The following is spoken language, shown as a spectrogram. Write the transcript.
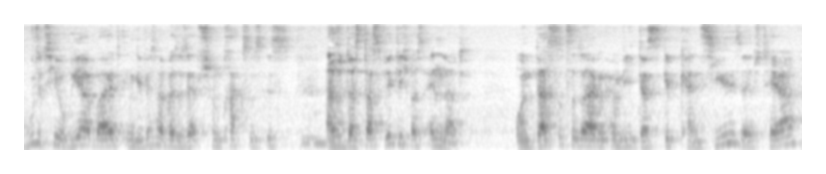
gute Theoriearbeit in gewisser Weise selbst schon Praxis ist. Mhm. Also dass das wirklich was ändert. Und das sozusagen irgendwie, das gibt kein Ziel selbst her,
